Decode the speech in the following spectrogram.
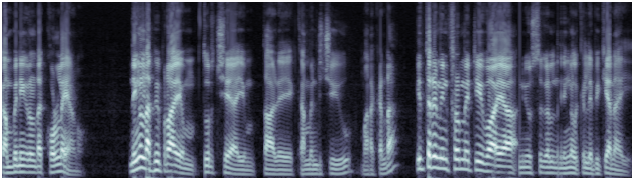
കമ്പനികളുടെ കൊള്ളയാണോ? നിങ്ങളുടെ അഭിപ്രായം തീർച്ചയായും താഴെ കമന്റ് ചെയ്യൂ. മറക്കണ്ട. ഇത്തരം ഇൻഫർമേറ്റീവായ ന്യൂസുകൾ നിങ്ങൾക്ക് ലഭിക്കാനായി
